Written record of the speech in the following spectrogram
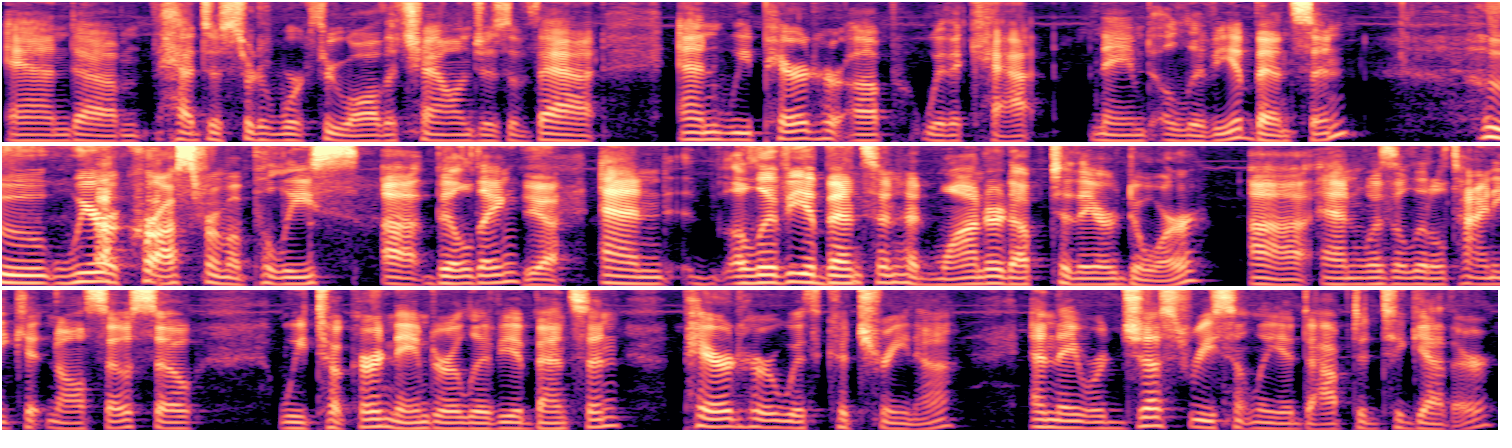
and um, had to sort of work through all the challenges of that. And we paired her up with a cat named Olivia Benson, who we're across from a police uh, building. Yeah. And Olivia Benson had wandered up to their door uh, and was a little tiny kitten also. So we took her, named her Olivia Benson, paired her with Katrina, and they were just recently adopted together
